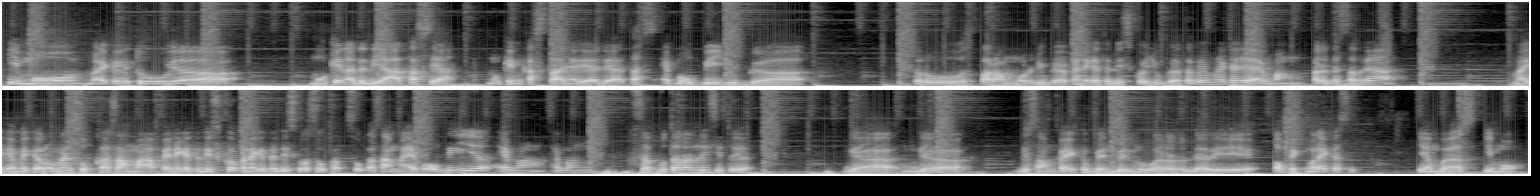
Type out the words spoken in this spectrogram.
emo mereka itu ya mungkin ada di atas ya. Mungkin kastanya ya di atas. FOB juga terus Paramore juga Panic! Disco juga. Tapi mereka ya emang pada dasarnya My Chemical Romance suka sama Panic! Disco Panic! Disco suka suka sama FOB ya emang emang seputaran di situ ya nggak nggak nggak sampai ke band-band luar dari topik mereka sih yang bahas emo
